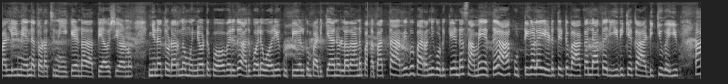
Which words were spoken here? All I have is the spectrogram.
പള്ളിയിൽ നിന്ന് തന്നെ തുടച്ച് നീക്കേണ്ടത് അത്യാവശ്യമാണ്. ഇങ്ങനെ തുടർന്ന് മുന്നോട്ട് പോവരുത്. അതുപോലെ ഓരോ കുട്ടികൾക്കും പഠിക്കാനുള്ളതാണ്. പത്ത് അറിവ് പറഞ്ഞു കൊടുക്കേണ്ട സമയത്ത് ആ കുട്ടികളെ എടുത്തിട്ട് വാക്കല്ലാത്ത രീതിക്കൊക്കെ അടിക്കുകയും ആ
